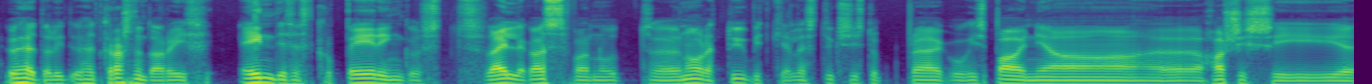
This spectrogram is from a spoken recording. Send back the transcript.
ühed olid ühed Krasnodari endisest grupeeringust välja kasvanud äh, noored tüübid, kellest üks istub praegu Hispaania äh, hašiši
